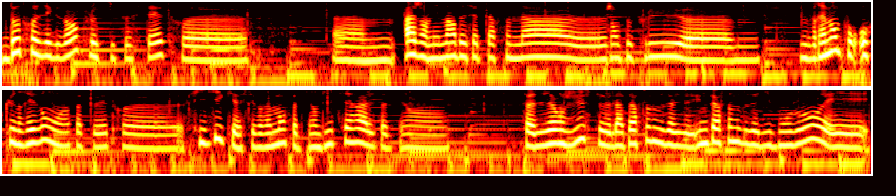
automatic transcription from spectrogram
D'autres exemples qui peuvent être euh, ah j'en ai marre de cette personne là, euh, j'en peux plus, euh, vraiment pour aucune raison, hein. ça peut être physique, c'est vraiment, ça devient viscéral, ça devient, ça devient juste la personne vous une personne vous a dit bonjour et,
